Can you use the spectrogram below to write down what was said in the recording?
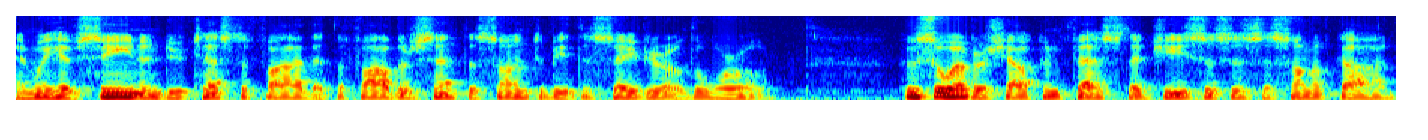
And we have seen and do testify that the Father sent the Son to be the Savior of the world. Whosoever shall confess that Jesus is the Son of God,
